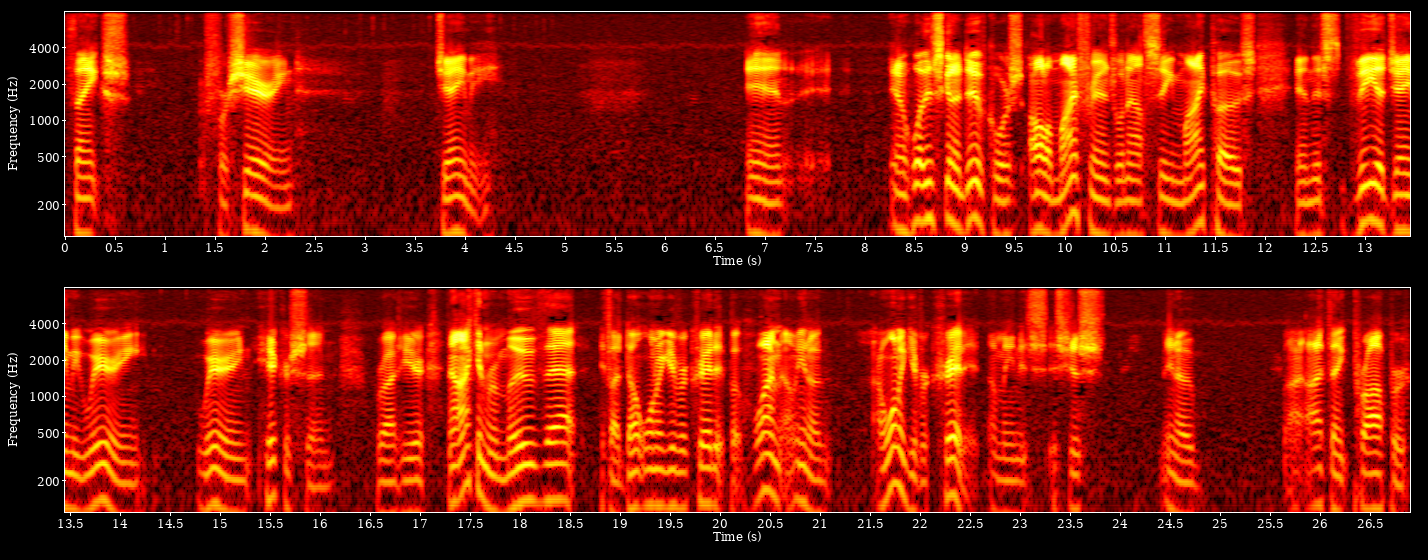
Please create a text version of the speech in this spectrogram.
Thanks for sharing Jamie. And you know what this is going to do of course all of my friends will now see my post and this via Jamie Wearing Wearing Hickerson right here. Now I can remove that if I don't want to give her credit, but one, you know, I want to give her credit. I mean, it's it's just, you know, I, I think proper,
